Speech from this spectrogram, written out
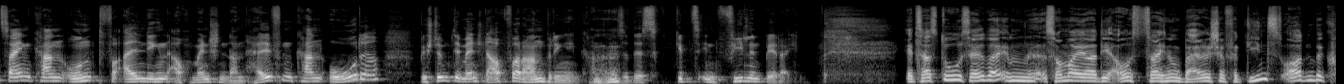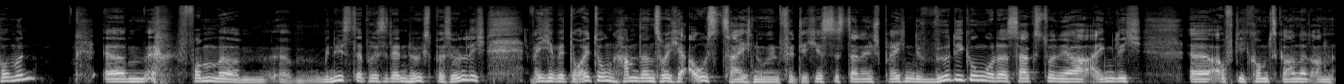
sein kann und vor allen Dingen auch Menschen dann helfen kann oder bestimmte Menschen auch voranbringen kann. Mhm. Also das gibt's in vielen Bereichen. Jetzt hast du selber im Sommer ja die Auszeichnung Bayerischer Verdienstorden bekommen ähm, vom ähm, ähm, Ministerpräsidenten höchstpersönlich. Welche Bedeutung haben dann solche Auszeichnungen für dich? Ist es dann entsprechende Würdigung oder sagst du ja eigentlich, äh, auf die kommt es gar nicht an?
